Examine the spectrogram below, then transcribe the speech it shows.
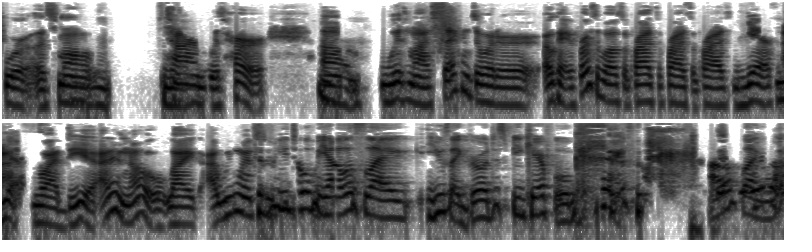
for a small mm-hmm. time with her. Um, mm-hmm. with my second daughter, okay, first of all, surprise, surprise, surprise. Yes, yes. No idea. I didn't know. Like, I, we went to. He told me, I was like, you was like, girl, just be careful. I was like, what?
